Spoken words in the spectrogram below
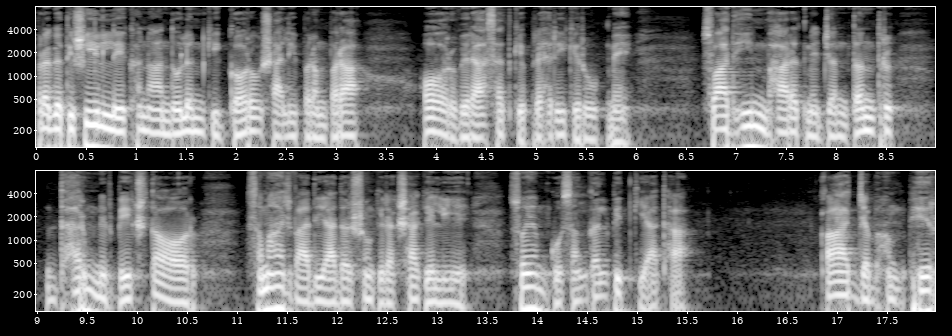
प्रगतिशील लेखन आंदोलन की गौरवशाली परंपरा और विरासत के प्रहरी के रूप में स्वाधीन भारत में जनतंत्र, धर्मनिरपेक्षता और समाजवादी आदर्शों की रक्षा के लिए स्वयं को संकल्पित किया था। आज जब हम फिर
